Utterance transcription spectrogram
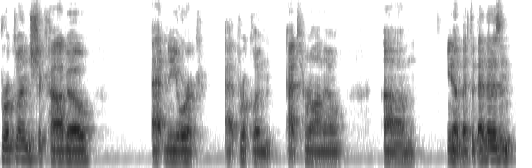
Brooklyn, Chicago, at New York, at Brooklyn, at Toronto. Um, you know that, that that doesn't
